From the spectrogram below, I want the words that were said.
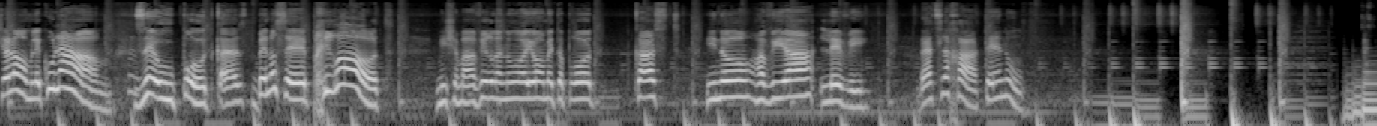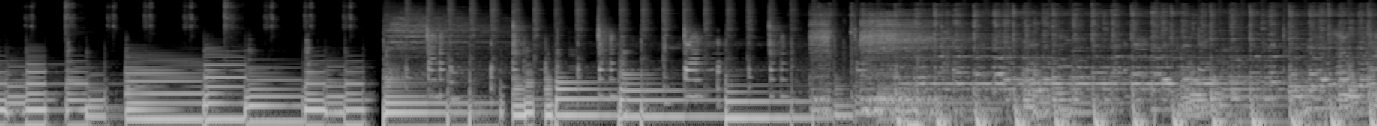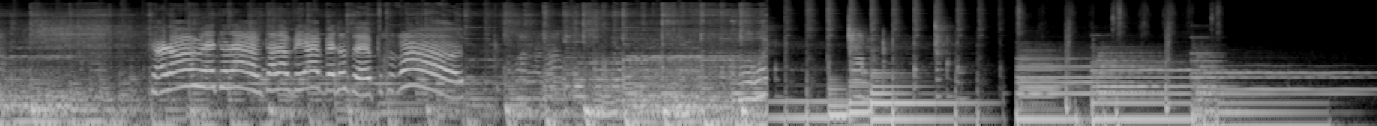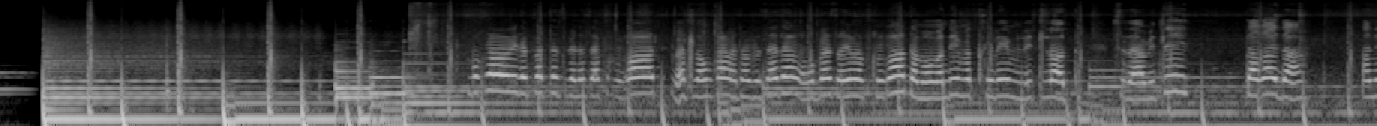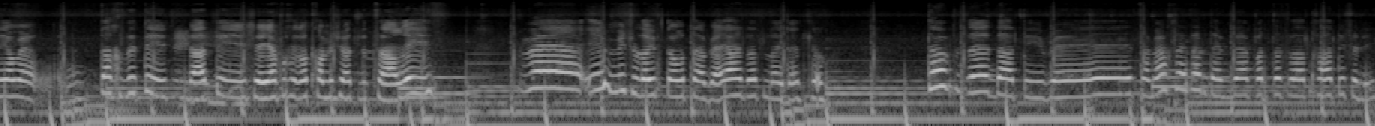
שלום לכולם, זהו פודקאסט בנושא בחירות. מי שמעביר לנו היום את הפודקאסט הינו אביה לוי. בהצלחה, תהנו. אביה בנושא בחירות. לפודקאסט בנושא הבחירות, מה שלומכם? הכל בסדר? הרבה שרים לבחירות, המועמדים מתחילים לתלות שזה אמיתי. כרגע, אני אומר, תחזיתית, דעתי שיהיה בחירות חמישיות לצערי, ואם מישהו לא יפתור את הבעיה הזאת, לא יקרה כלום. טוב, זה דעתי, ושמח שהאזנתם, זה הפודקאסט ההתחלתי שלי.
